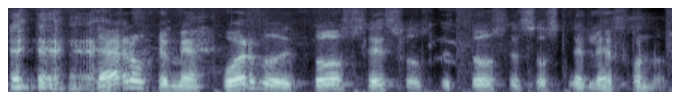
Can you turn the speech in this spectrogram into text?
Claro que me acuerdo de todos esos, de todos esos teléfonos.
